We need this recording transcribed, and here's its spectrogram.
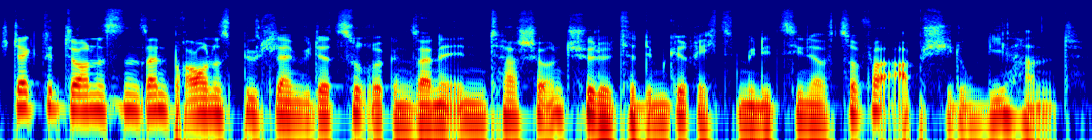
steckte Jonathan sein braunes Büchlein wieder zurück in seine Innentasche und schüttelte dem Gerichtsmediziner zur Verabschiedung die Hand.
